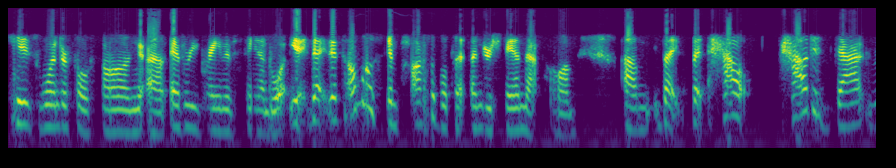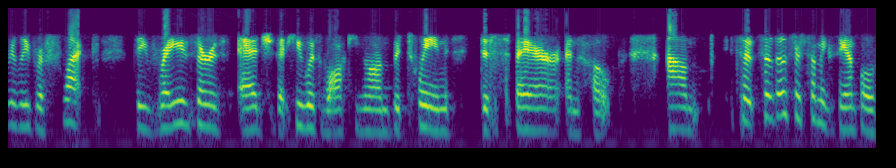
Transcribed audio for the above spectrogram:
his wonderful song uh, "Every Grain of Sand"? It's almost impossible to understand that poem, um, but but how how did that really reflect the razor's edge that he was walking on between despair and hope? Um, so, so those are some examples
